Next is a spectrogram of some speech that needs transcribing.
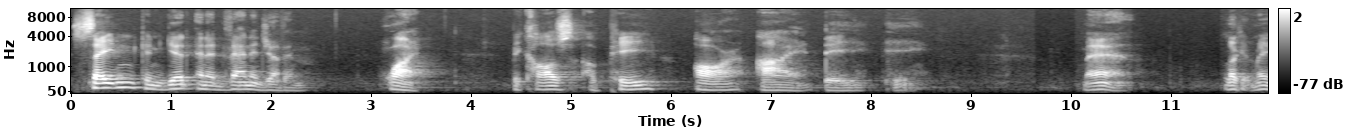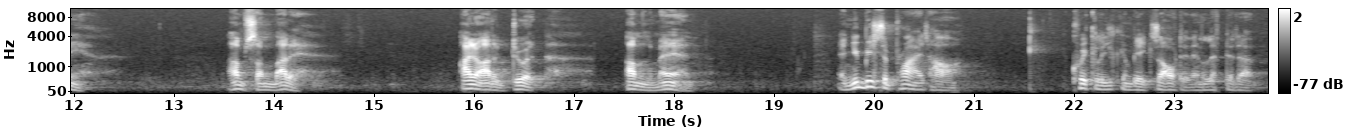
Satan can get an advantage of him. Why? Because of P R I D E. Man, look at me. I'm somebody. I know how to do it. I'm the man. And you'd be surprised how quickly you can be exalted and lifted up.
